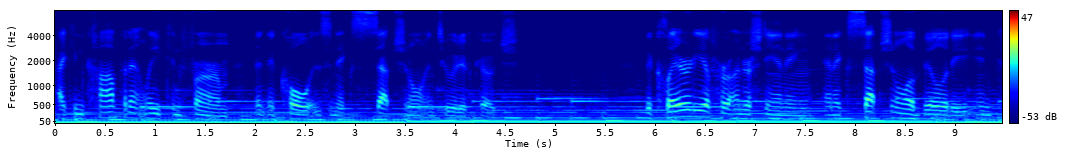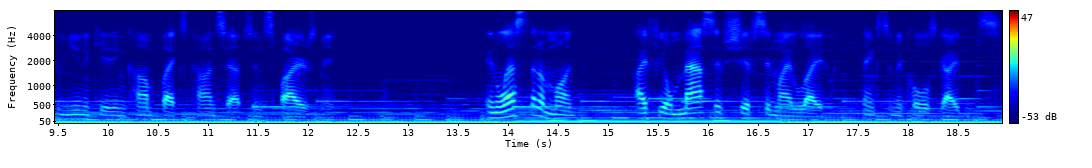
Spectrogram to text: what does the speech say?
I can confidently confirm that Nicole is an exceptional intuitive coach. The clarity of her understanding and exceptional ability in communicating complex concepts inspires me. In less than a month, I feel massive shifts in my life thanks to Nicole's guidance.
